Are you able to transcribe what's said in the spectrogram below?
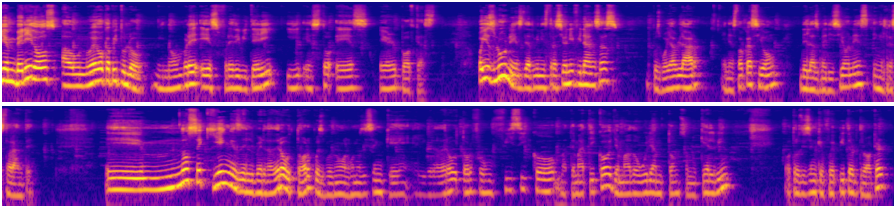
Bienvenidos a un nuevo capítulo. Mi nombre es Freddy Viteri y esto es Air Podcast. Hoy es lunes de Administración y Finanzas, pues voy a hablar en esta ocasión de las mediciones en el restaurante. Eh, no sé quién es el verdadero autor, pues bueno, algunos dicen que el verdadero autor fue un físico matemático llamado William Thomson Kelvin, otros dicen que fue Peter Drucker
